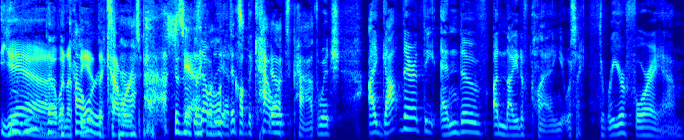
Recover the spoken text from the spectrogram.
Yeah, The- I went the up the, the coward's coward's path. path. Is Yeah. Is that what call it is? it. It's called the Coward's Path, which I got there at the end of a night of playing. It was like 3 or 4 a.m.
